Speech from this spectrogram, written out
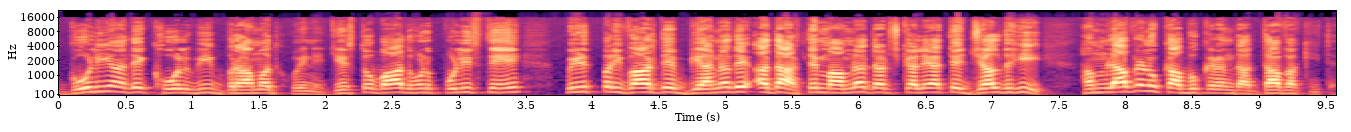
ਗੋਲੀਆਂ ਦੇ ਖੋਲ ਵੀ ਬਰਾਮਦ ਹੋਏ ਨੇ। ਜਿਸ ਤੋਂ ਬਾਅਦ ਹੁਣ ਪੁਲਿਸ ਨੇ ਪੀੜਤ ਪਰਿਵਾਰ ਦੇ ਬਿਆਨਾਂ ਦੇ ਆਧਾਰ ਤੇ ਮਾਮਲਾ ਦਰਜ ਕਰ ਲਿਆ ਤੇ ਜਲਦ ਹੀ ਹਮਲਾਵਰਾਂ ਨੂੰ ਕਾਬੂ ਕਰਨ ਦਾ ਦਾਅਵਾ ਕੀਤਾ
